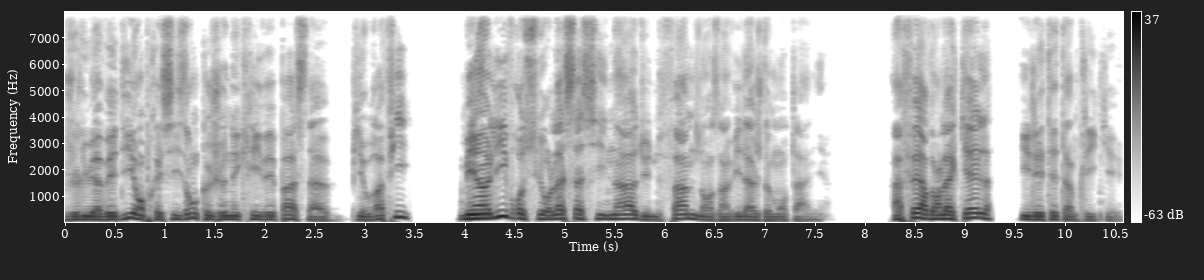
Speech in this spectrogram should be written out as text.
Je lui avais dit en précisant que je n'écrivais pas sa biographie, mais un livre sur l'assassinat d'une femme dans un village de montagne, affaire dans laquelle il était impliqué.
